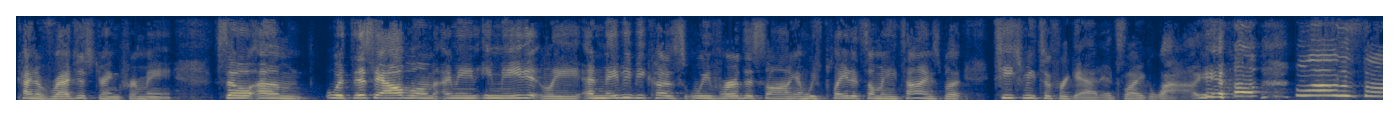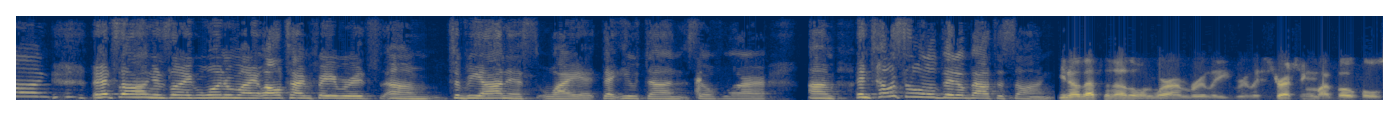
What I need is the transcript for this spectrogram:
kind of registering for me. So um, with this album, I mean, immediately, and maybe because we've heard this song and we've played it so many times, but "Teach Me to Forget," it's like, wow, you know, love the song. That song is like one of my all-time favorites. Um, to be honest, Wyatt, that you've done so far. Um, and tell us a little bit about the song. You know, that's another one where I'm really, really stretching my vocals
